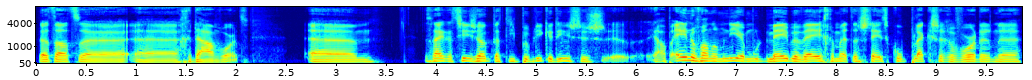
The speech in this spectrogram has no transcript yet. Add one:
dat dat eh, eh, gedaan wordt. Ehm tegelijkertijd zie je dus ook dat die publieke dienst dus eh, ja, op een of andere manier moet meebewegen met een steeds complexere wordende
